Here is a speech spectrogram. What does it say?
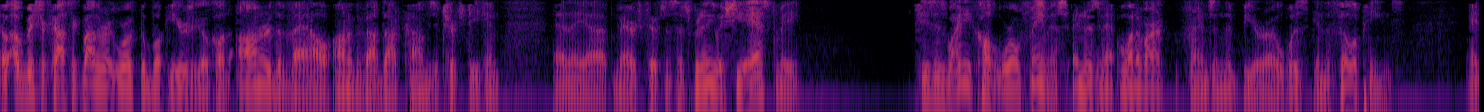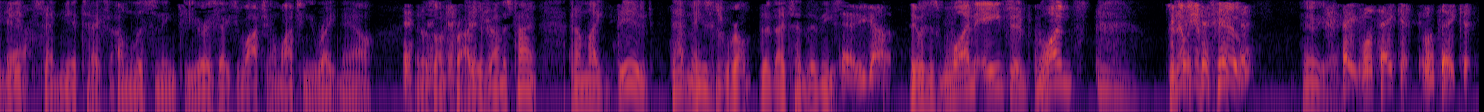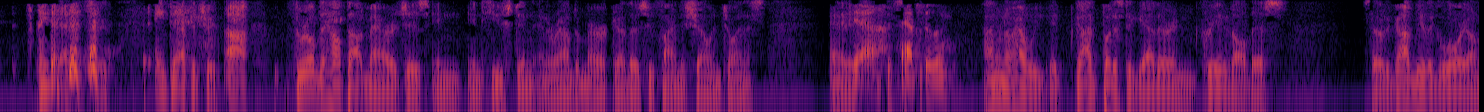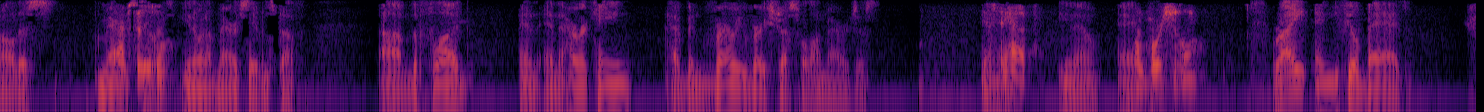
Uh, Mr. Kosick, by the way, wrote the book years ago called Honor the Vow, honorthevow.com. He's a church deacon and a uh, marriage coach and such. But anyway, she asked me, she says, why do you call it world famous? And there's one of our friends in the bureau was in the Philippines and he yeah. had sent me a text. I'm listening to you. Or he's actually watching. I'm watching you right now. And it was on Friday. It was around this time. And I'm like, dude, that makes this world. I said to Denise, there you go. There was this one agent once. So now we have two. Anyway. Hey, we'll take it. We'll take it. Ain't that the truth? Ain't that the truth? Uh, thrilled to help out marriages in, in Houston and around America, those who find the show and join us. And it's, yeah, it's, absolutely. I don't know how we, it, God put us together and created all this so to God be the glory on all this marriage Absolutely. saving, you know, marriage saving stuff. Um, the flood and and the hurricane have been very very stressful on marriages. Yes, they have. You know, and, unfortunately. Right, and you feel bad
